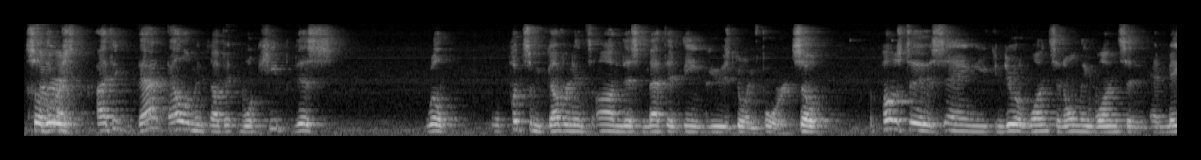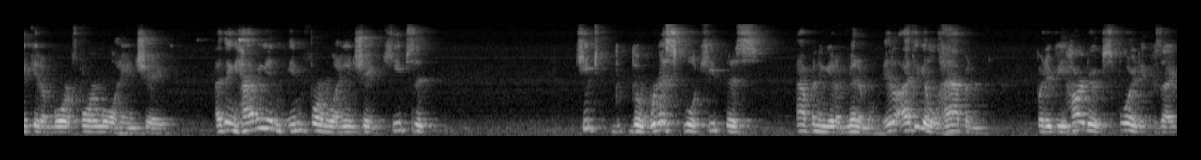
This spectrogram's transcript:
So, So, there's, I think that element of it will keep this, will, will put some governance on this method being used going forward. So, opposed to saying you can do it once and only once and, and make it a more formal handshake, I think having an informal handshake keeps it, keeps the risk will keep this happening at a minimum. It'll, I think it'll happen, but it'd be hard to exploit it because I,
